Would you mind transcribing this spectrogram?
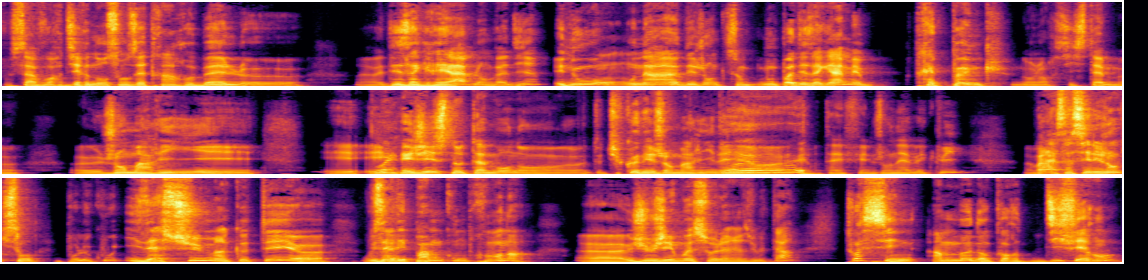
faut savoir dire non sans être un rebelle euh, désagréable, on va dire. Et nous, on, on a des gens qui sont non pas désagréables, mais très punk dans leur système. Jean-Marie et, et, et Ouais. Régis notamment. Dans, tu connais Jean-Marie d'ailleurs. Ouais. Tu avais fait une journée avec lui. Voilà, ça c'est les gens qui sont, pour le coup, ils assument un côté. euh, vous allez pas me comprendre. euh, Jugez-moi sur les résultats. Toi, c'est un mode encore différent.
